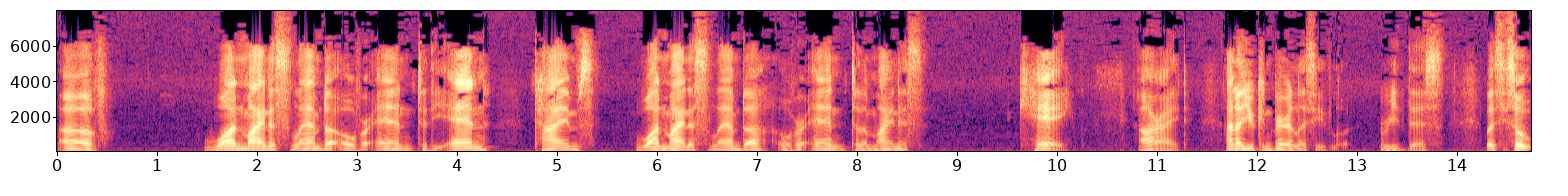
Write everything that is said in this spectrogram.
of 1 minus lambda over n to the n times 1 minus lambda over n to the minus k. All right. I know you can barely, see, read this. Let's see. So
